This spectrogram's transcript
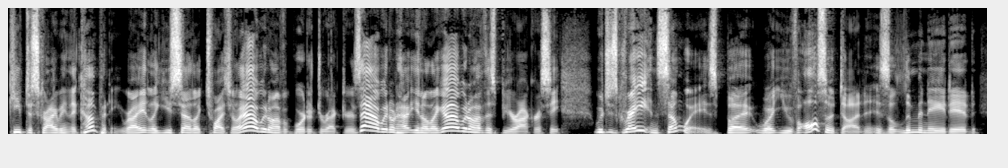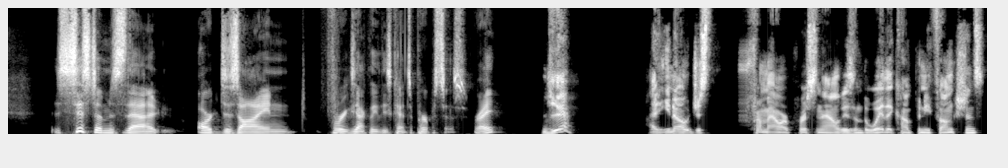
keep describing the company, right? Like you said, like twice, you're like, oh, we don't have a board of directors. Ah, we don't have, you know, like, oh, we don't have this bureaucracy, which is great in some ways. But what you've also done is eliminated systems that are designed for exactly these kinds of purposes, right? Yeah. And, you know, just from our personalities and the way the company functions,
